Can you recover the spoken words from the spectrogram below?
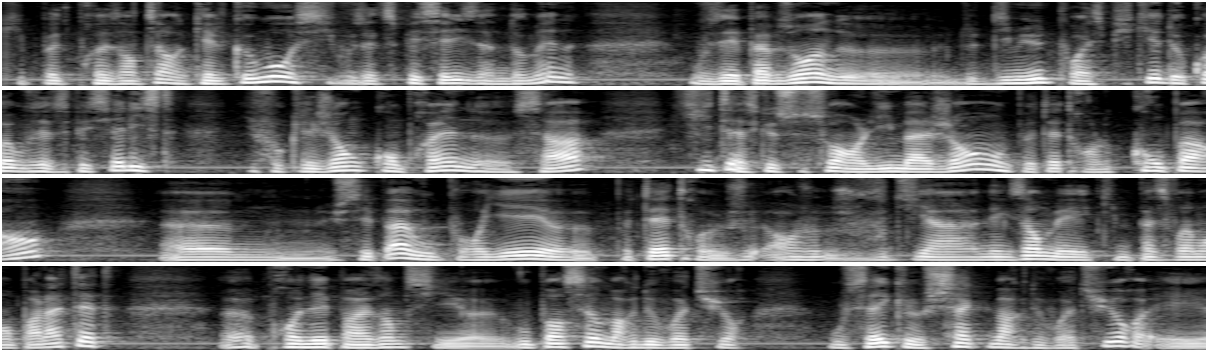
qui peut être présentée en quelques mots. Si vous êtes spécialiste d'un domaine, vous n'avez pas besoin de, de, 10 minutes pour expliquer de quoi vous êtes spécialiste. Il faut que les gens comprennent ça, quitte à ce que ce soit en l'imageant, peut-être en le comparant. Euh, je ne sais pas, vous pourriez euh, peut-être, je, je, vous dis un exemple mais qui me passe vraiment par la tête. prenez par exemple si vous pensez aux marques de voitures, vous savez que chaque marque de voiture est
